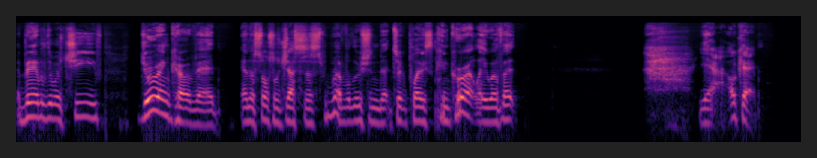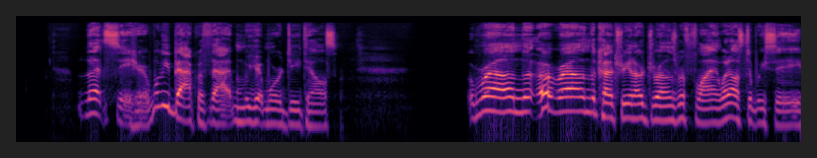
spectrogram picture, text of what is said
have been able to achieve during COVID and the social justice revolution that took place concurrently with it. yeah, okay. Let's see here. We'll be back with that when we get more details. Around the around the country and our drones were flying. What else did we see?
